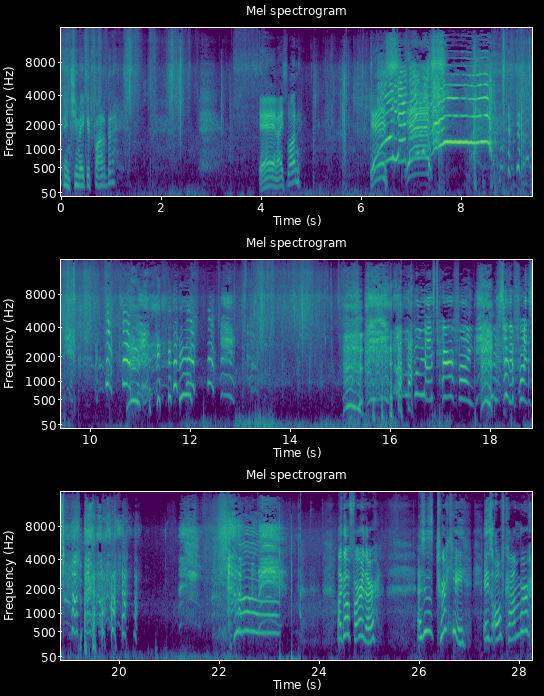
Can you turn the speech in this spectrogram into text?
Can she make it farther? Yeah, nice one. Yes! Oh, yes! oh my god, that was terrifying! I just had the front stop. I got further. This is tricky. It's off camber.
